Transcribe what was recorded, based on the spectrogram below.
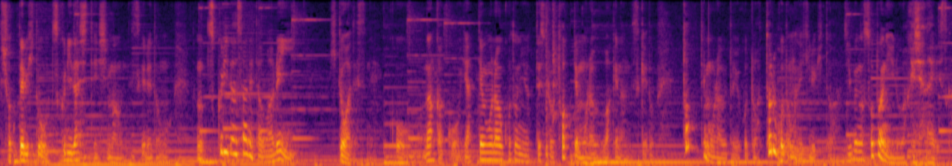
背負ってる人を作り出してしまうんですけれどもその作り出された悪い人はですねこうなんかこうやってもらうことによってそれを取ってもらうわけなんですけど取ってもらうということは取ることができる人は自分の外にいるわけじゃないですか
